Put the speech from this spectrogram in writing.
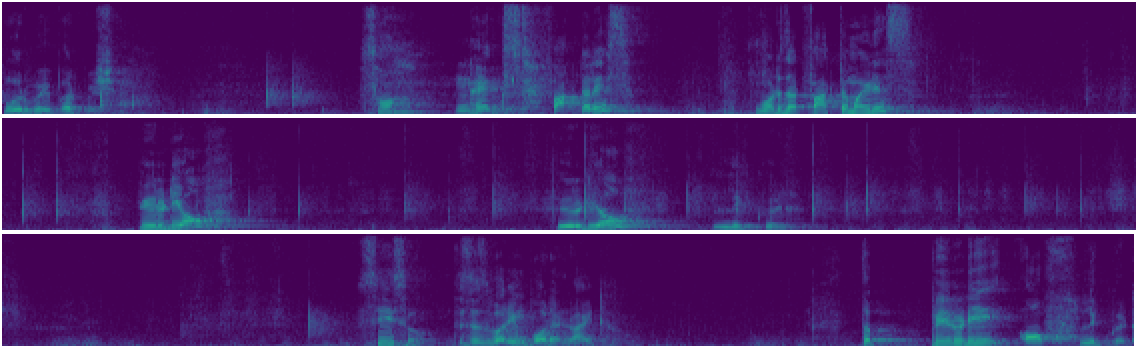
more vapor pressure. So next factor is what is that factor my purity of purity of liquid see so this is very important right the purity of liquid.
